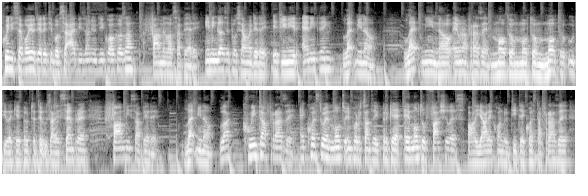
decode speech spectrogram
Quindi se voglio dire tipo se hai bisogno di qualcosa, fammelo sapere. In inglese possiamo dire if you need anything, let me know. Let me know è una frase molto molto molto utile che potete usare sempre. Fammi sapere. Let me know. La quinta frase, e questo è molto importante perché è molto facile sbagliare quando dite questa frase.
